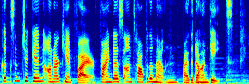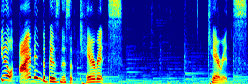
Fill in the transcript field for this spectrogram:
Cook some chicken on our campfire. Find us on top of the mountain by the Dawn Gate. You know, I'm in the business of carrots. Carrots.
